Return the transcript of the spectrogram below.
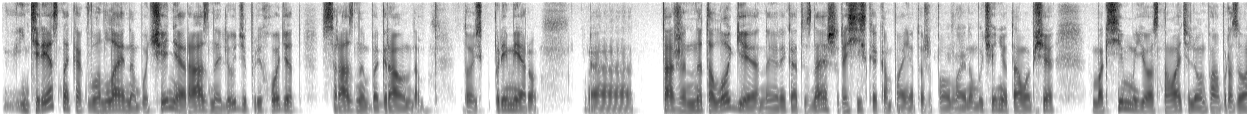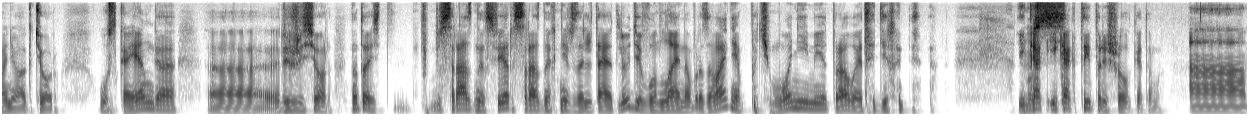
интересно, как в онлайн-обучение разные люди приходят с разным бэкграундом. То есть, к примеру, э, та же нетология, наверняка ты знаешь, российская компания тоже по онлайн-обучению, там вообще Максим, ее основатель, он по образованию актер. У Skyeng э, режиссер. Ну, то есть с разных сфер, с разных ниш залетают люди в онлайн-образование. Почему они имеют право это делать? И, ну, как, с... и как ты пришел к этому? А...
